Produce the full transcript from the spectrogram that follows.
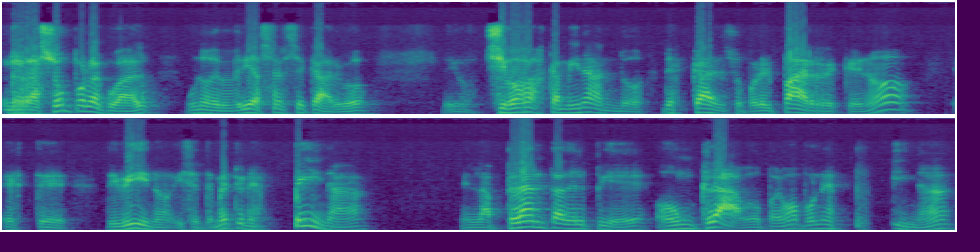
razón por la cual uno debería hacerse cargo, digo, si vos vas caminando descalzo por el parque, ¿no? Este, divino y se te mete una espina en la planta del pie, o un clavo, pero vamos a poner una espina,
